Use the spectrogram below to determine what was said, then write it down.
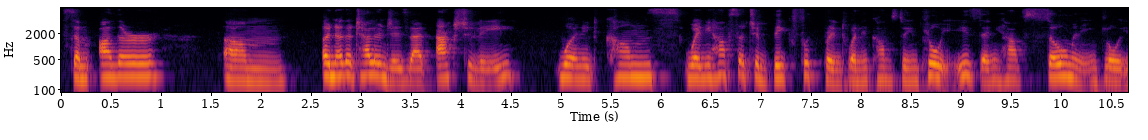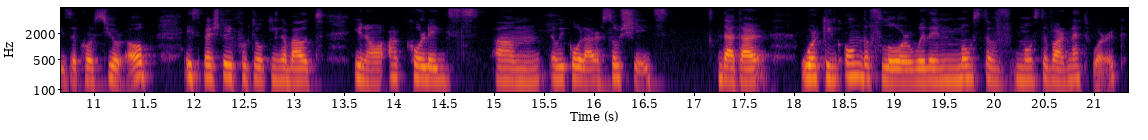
some other um, another challenge is that actually when it comes when you have such a big footprint when it comes to employees and you have so many employees across Europe, especially if we're talking about you know our colleagues um, we call our associates that are working on the floor within most of most of our network,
